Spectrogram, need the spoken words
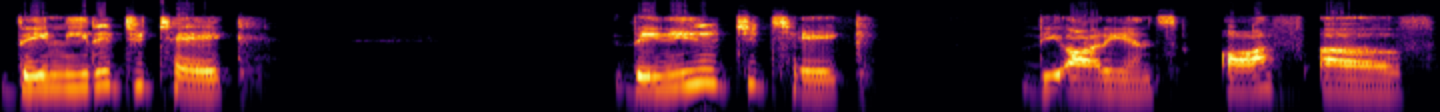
they needed to take they needed to take the audience off of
